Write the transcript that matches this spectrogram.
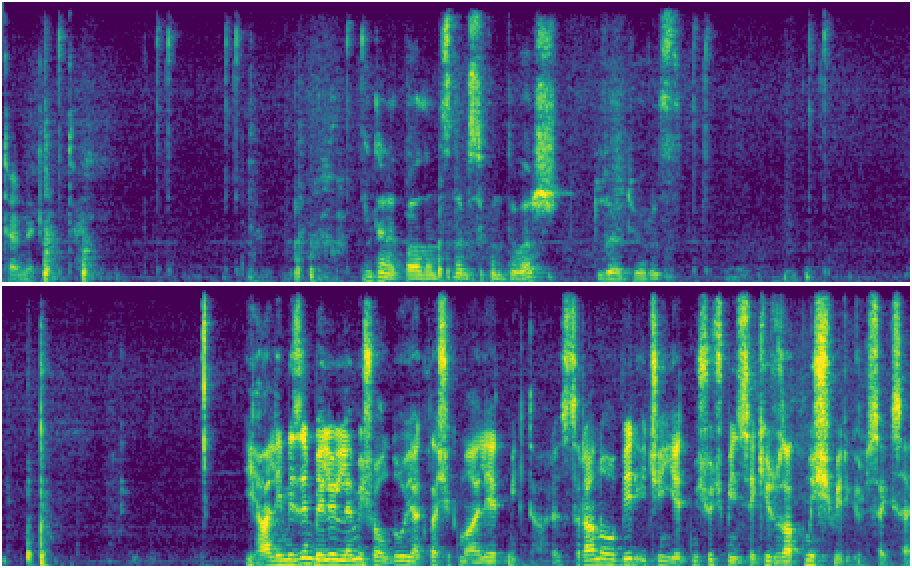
internet gitti. İnternet bağlantısında bir sıkıntı var. Düzeltiyoruz. İhalemizin belirlemiş olduğu yaklaşık maliyet miktarı Sırano 1 için 73.860,80,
